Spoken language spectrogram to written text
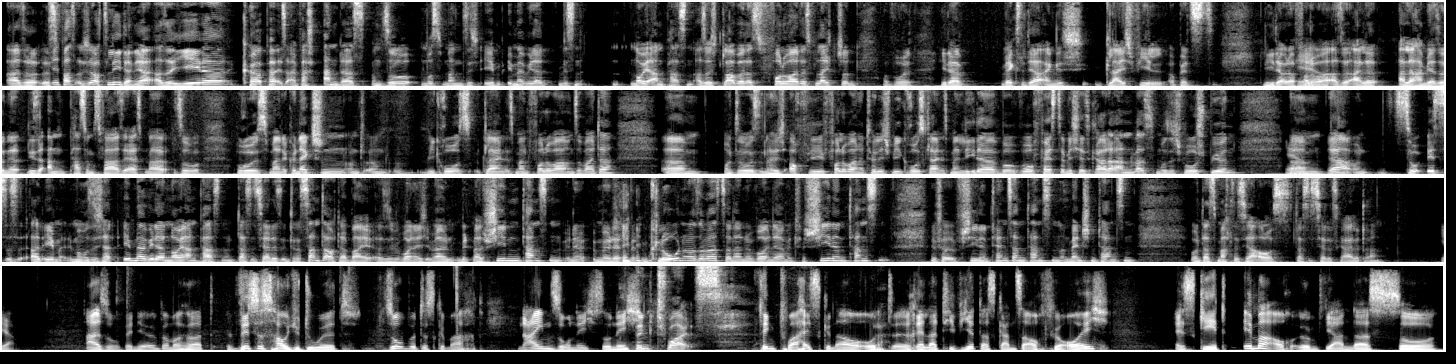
Also das passt natürlich auch zu Liedern, ja. Also jeder Körper ist einfach anders und so muss man sich eben immer wieder ein bisschen neu anpassen. Also ich glaube, dass Follower das vielleicht schon, obwohl jeder wechselt ja eigentlich gleich viel, ob jetzt Leader oder Follower. Ja. Also alle, alle haben ja so eine, diese Anpassungsphase erstmal so, wo ist meine Connection und, und wie groß, klein ist mein Follower und so weiter. Ähm, und so sind natürlich auch für die Follower natürlich, wie groß, klein ist mein Leader, wo, wo fässt er mich jetzt gerade an, was muss ich wo spüren. Ja. Ähm, ja, und so ist es halt eben, man muss sich halt immer wieder neu anpassen. Und das ist ja das Interessante auch dabei. Also wir wollen ja nicht immer mit Maschinen tanzen, immer mit einem Klon oder sowas, sondern wir wollen ja mit verschiedenen tanzen, mit verschiedenen Tänzern tanzen und Menschen tanzen. Und das macht es ja aus. Das ist ja das Geile dran. Ja. Also, wenn ihr irgendwann mal hört, this is how you do it, so wird es gemacht. Nein, so nicht, so nicht. Think twice. Think twice, genau. Und ja. äh, relativiert das Ganze auch für euch es geht immer auch irgendwie anders. So,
